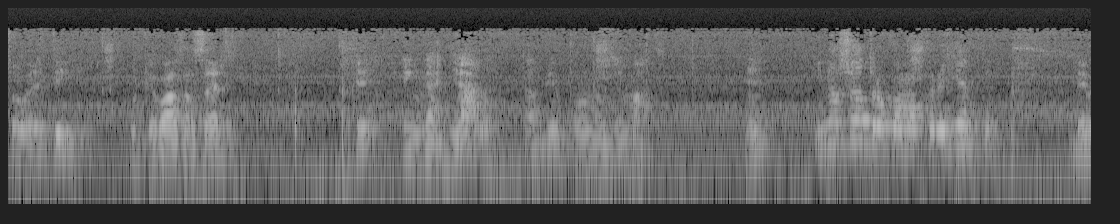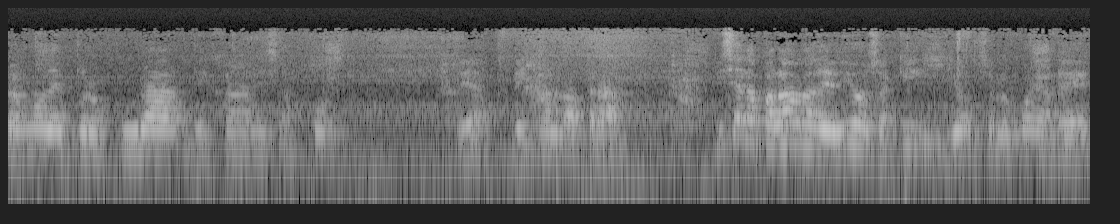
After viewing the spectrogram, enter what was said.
sobre ti, porque vas a ser eh, engañado también por los demás. ¿eh? Y nosotros como creyentes debemos de procurar dejar esas cosas, dejarlo atrás. Dice la palabra de Dios aquí, yo se lo voy a leer.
